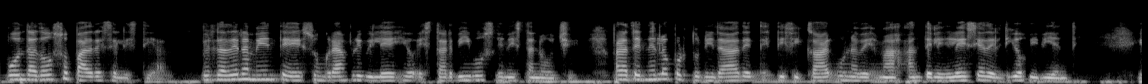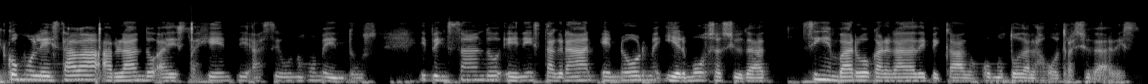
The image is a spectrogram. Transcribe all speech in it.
Bondadoso Padre Celestial. Verdaderamente es un gran privilegio estar vivos en esta noche, para tener la oportunidad de testificar una vez más ante la iglesia del Dios viviente y como le estaba hablando a esta gente hace unos momentos y pensando en esta gran, enorme y hermosa ciudad, sin embargo cargada de pecado como todas las otras ciudades.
